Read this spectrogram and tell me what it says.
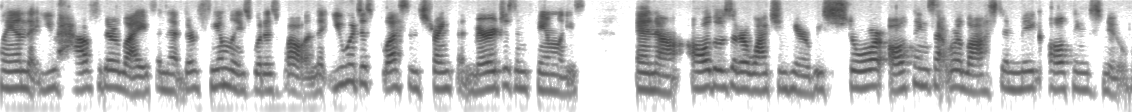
plan that you have for their life and that their families would as well and that you would just bless and strengthen marriages and families and uh, all those that are watching here restore all things that were lost and make all things new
